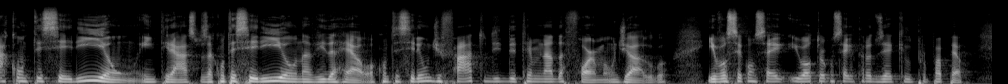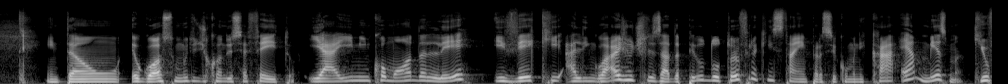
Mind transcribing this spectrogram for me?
aconteceriam, entre aspas, aconteceriam na vida real, aconteceriam de fato de determinada forma, um diálogo. E você consegue, e o autor consegue traduzir aquilo para o papel. Então, eu gosto muito de quando isso é feito. E aí me incomoda ler e ver que a linguagem utilizada pelo Dr. Frankenstein para se comunicar é a mesma que o,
